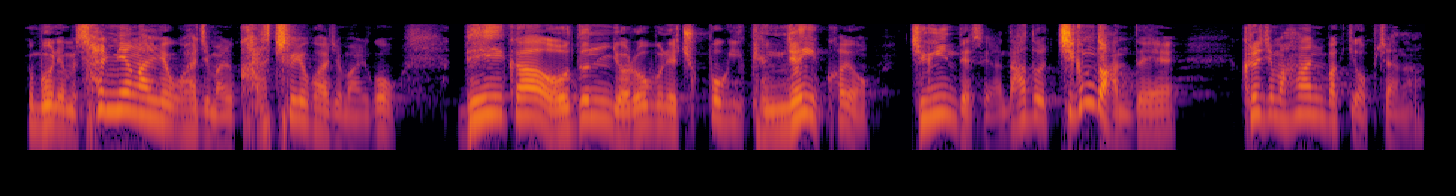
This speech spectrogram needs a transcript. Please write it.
뭐냐면 설명하려고 하지 말고 가르치려고 하지 말고 내가 얻은 여러분의 축복이 굉장히 커요. 증인 되세요. 나도 지금도 안 돼. 그러지만 하나님밖에 없잖아.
